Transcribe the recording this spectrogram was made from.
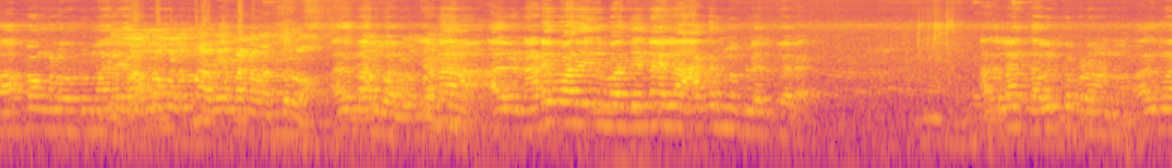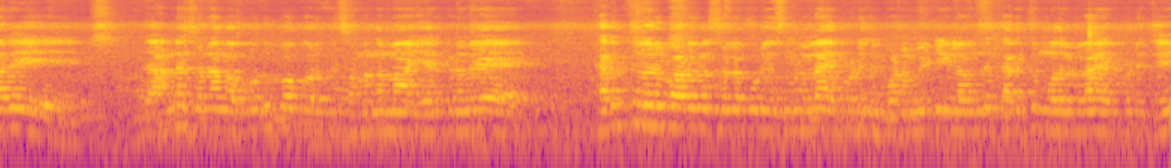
பாப்பாங்குளம் ஒரு இருக்கிறது. பாப்பங்களும் அதே மாதிரி வந்துரும். அது மாதிரி வரும். ஏன்னா அதுல நடைபாதைன்னு பார்த்தீங்கன்னா எல்லாம் ஆக்கிரமிப்புல இருக்கு வேற அதெல்லாம் தவிர்க்கப்பட வேண்டும் அது மாதிரி இந்த அண்ணன் சொன்னாங்க பொது போக்குவரத்து சம்பந்தமா ஏற்கனவே கருத்து வேறுபாடுகள் சொல்லக்கூடிய சூழ்நிலை ஏற்படுச்சு போன மீட்டிங்ல வந்து கருத்து முதல்கள்லாம் ஏற்படுச்சு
